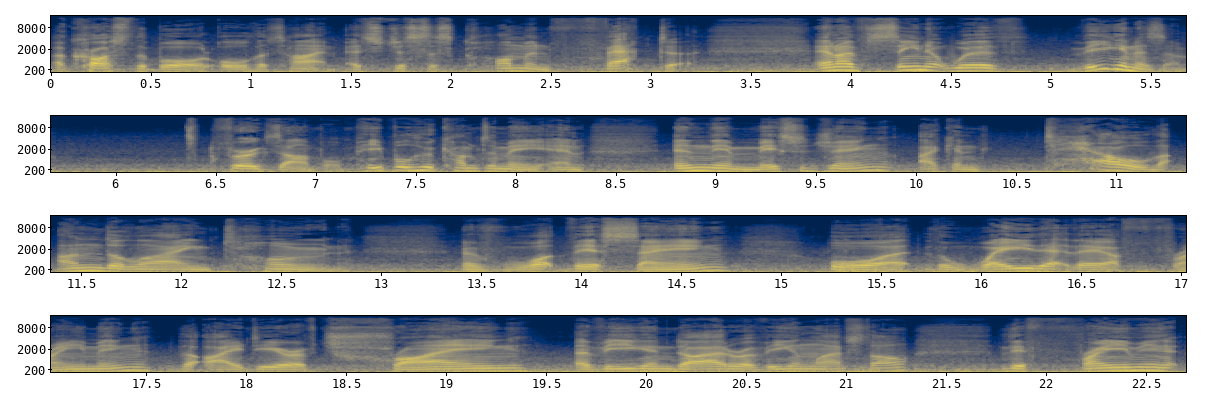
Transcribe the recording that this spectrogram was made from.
across the board all the time. It's just this common factor. And I've seen it with veganism. For example, people who come to me and in their messaging, I can tell the underlying tone of what they're saying or the way that they are framing the idea of trying a vegan diet or a vegan lifestyle, they're framing it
